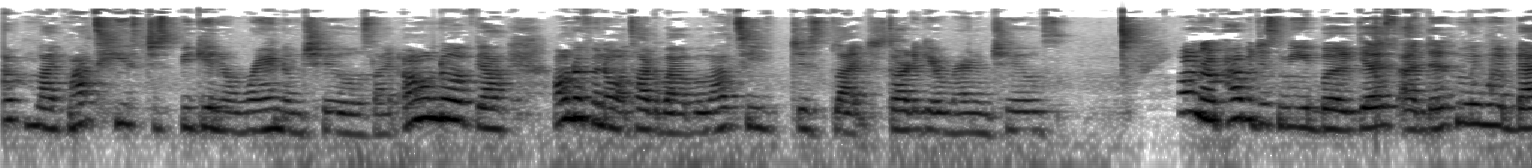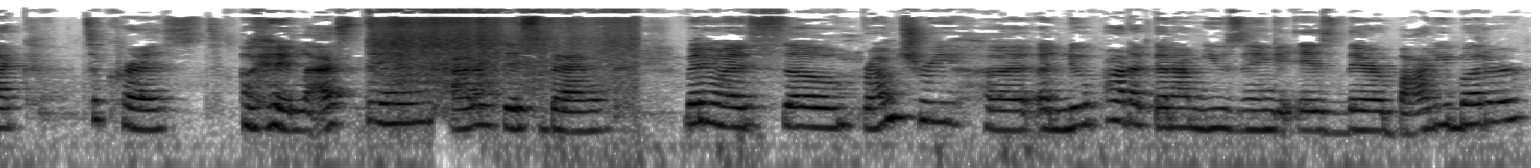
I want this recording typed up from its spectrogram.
I'm like my teeth just be getting random chills. Like I don't know if y'all I don't know if you know what I'm talking about, but my teeth just like started to get random chills. I don't know, probably just me, but yes, I definitely went back to Crest. Okay, last thing out of this bag. But anyway, so from Tree Hut, a new product that I'm using is their body butter.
